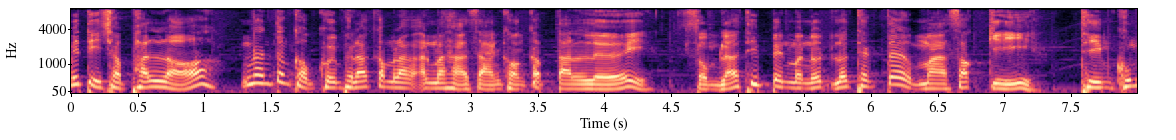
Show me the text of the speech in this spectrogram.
มิติฉับพลันหรอ นั่นต้องขอบคุณพละกำลังอันมหาศาลของกัปตันเลย สมแล้วที่เป็นมนุษย์รถแท็กเตอร์มาซ็อกกี ทีมคุ้ม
